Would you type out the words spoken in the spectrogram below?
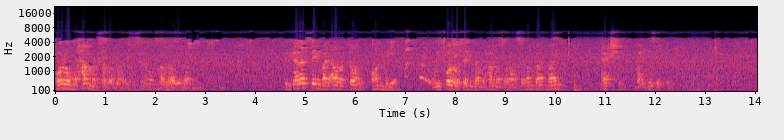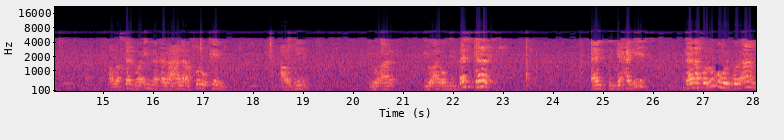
follow Muhammad. Allah will love you. We cannot say by our tongue only we follow Sayyidina Muhammad but by action, by discipline. Allah said, وَإِنَّكَ لَعَلَى خُلُقٍ عَظِيمٍ You are, you are of the best character. And in the hadith, كان خلقه القرآن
